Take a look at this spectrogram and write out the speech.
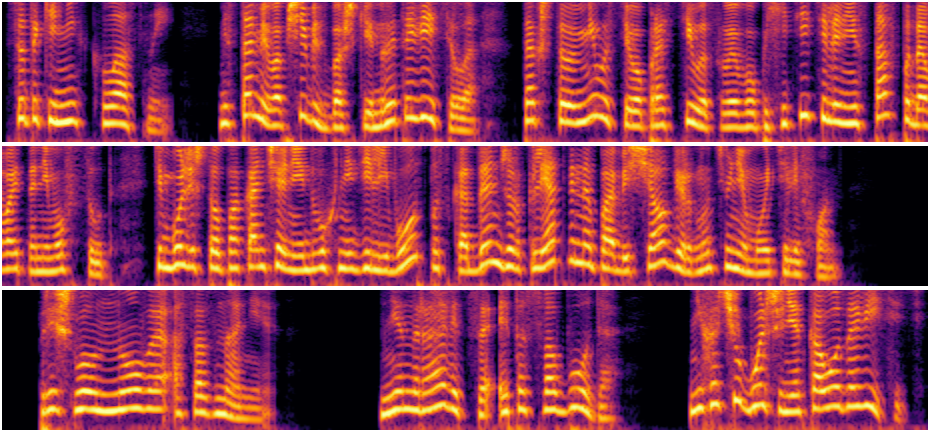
Все-таки Ник классный, местами вообще без башки, но это весело, так что милостиво простила своего похитителя, не став подавать на него в суд. Тем более, что по окончании двух недель его отпуска Денджер клятвенно пообещал вернуть мне мой телефон. Пришло новое осознание – мне нравится эта свобода. Не хочу больше ни от кого зависеть.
